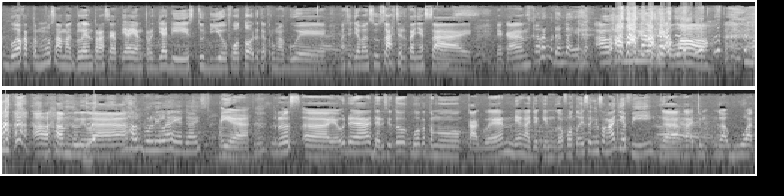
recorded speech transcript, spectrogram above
gue ketemu sama Glenn Prasetya yang kerja di studio foto dekat rumah gue. Yeah, yeah. Masih zaman susah ceritanya, say. Yes. Ya kan? Sekarang udah enggak ya? Alhamdulillah ya Allah. Alhamdulillah. Alhamdulillah ya guys. Iya. Terus uh, ya udah dari situ gue ketemu Kak Glenn, dia ngajakin gue foto iseng-iseng aja, Vi. Nggak oh, nggak yeah. nggak buat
